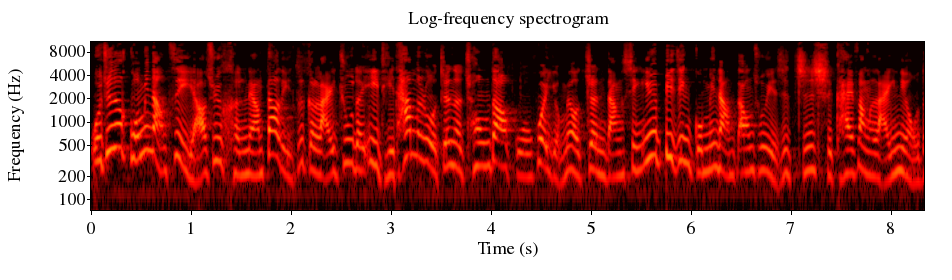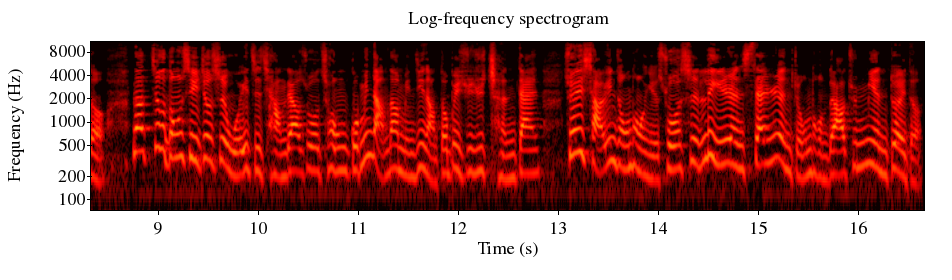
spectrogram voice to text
我觉得国民党自己也要去衡量，到底这个来猪的议题，他们如果真的冲到国会，有没有正当性？因为毕竟国民党当初也是支持开放来牛的。那这个东西就是我一直强调说，从国民党到民进党都必须去承担。所以小英总统也说是历任三任总统都要去面对的。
